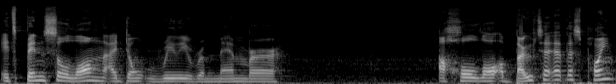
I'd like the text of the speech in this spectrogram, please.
It's been so long that I don't really remember a whole lot about it at this point.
